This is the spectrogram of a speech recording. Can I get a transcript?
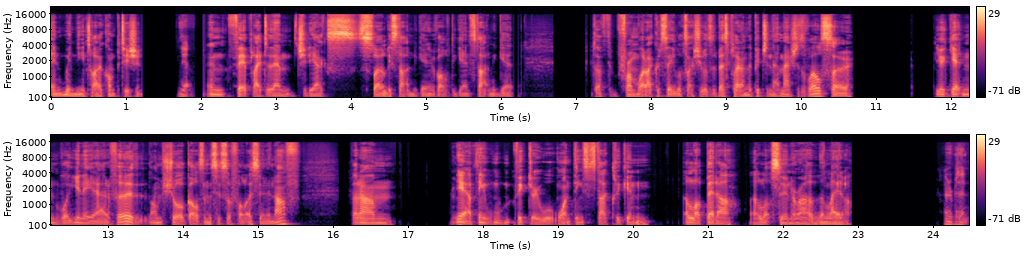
and win the entire competition. Yeah. And fair play to them. Chidiac's slowly starting to get involved again, starting to get from what I could see, looks like she was the best player on the pitch in that match as well. So you're getting what you need out of her. I'm sure goals and assists will follow soon enough. But um yeah, I think Victory will want things to start clicking a lot better a lot sooner rather than later. 100%.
